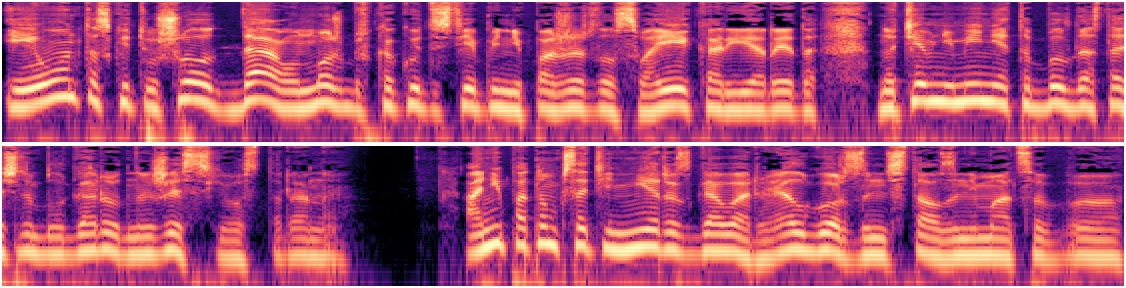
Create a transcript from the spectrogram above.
И он, так сказать, ушел, да, он, может быть, в какой-то степени пожертвовал своей карьерой, это, но, тем не менее, это был достаточно благородный жест с его стороны. Они потом, кстати, не разговаривали. Эл Гор стал заниматься э,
